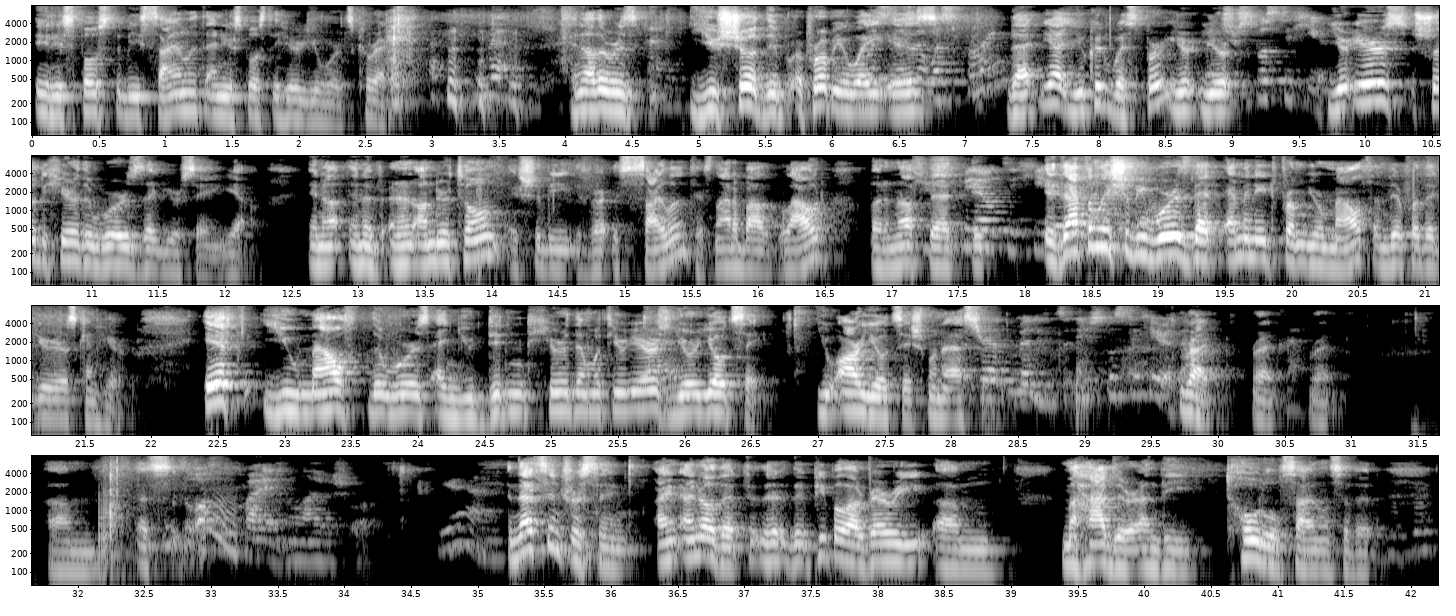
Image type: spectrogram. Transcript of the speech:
It is supposed to be silent and you're supposed to hear your words, correct. In other words, you should, the appropriate way Is it is whispering? that, yeah, you could whisper. Your, your, you're supposed to hear. your ears should hear the words that you're saying, yeah. in, a, in, a, in an undertone. It should be very, it's silent. It's not about loud, but enough that it, able to hear it definitely should be words that emanate from your mouth and therefore that your ears can hear. If you mouth the words and you didn't hear them with your ears, you're yotze. You are yotze shmona esrei. Yeah, but it's, you're supposed to hear that. Right, right, right. Um, that's It's often quiet and loud as well. Yeah. and that's interesting. I, I know that the, the people are very um, mahadir and the total silence of it.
